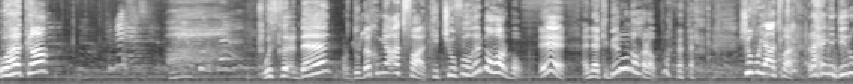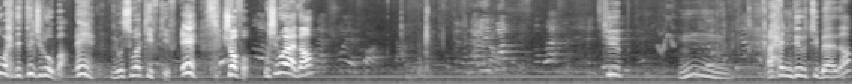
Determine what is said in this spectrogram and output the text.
وهكا. آه. والثعبان. ردوا بالكم يا أطفال. كي تشوفوه غير بهربوا إيه أنا كبير ونهرب. شوفوا يا أطفال راح نديروا واحد التجربه إيه نوسوها كيف كيف. إيه شوفوا. وشنو هذا؟ تيب امم راح نديروا التيب هذا.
